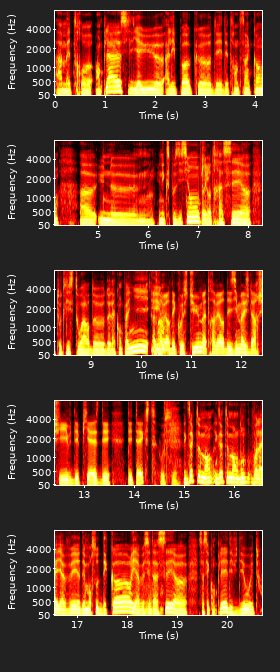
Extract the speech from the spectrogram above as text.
à mettre euh, en place, il y a eu à l'époque des, des, 35 ans une, une exposition qui retraçait toute l'histoire de, de, la compagnie. À travers des costumes, à travers des images d'archives, des pièces, des, des, textes aussi. Exactement, exactement. Donc voilà, il y avait des morceaux de décor, il y avait, c'est mm. assez, assez complet, des vidéos et tout.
